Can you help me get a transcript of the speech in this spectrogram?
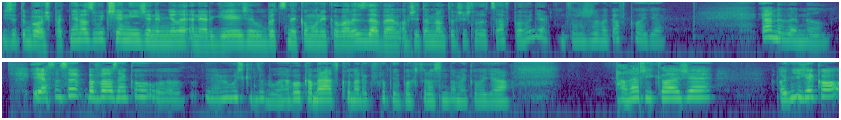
Že to bylo špatně nazvučený, že neměli energii, že vůbec nekomunikovali s davem a přitom nám to přišlo docela v pohodě. To přišlo mega v pohodě. Já nevím, no. Já jsem se bavila s nějakou, eh, nevím už s kým to bylo, nějakou kamarádkou na Rock People, kterou jsem tam jako viděla. A ona říkala, že od nich jako,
